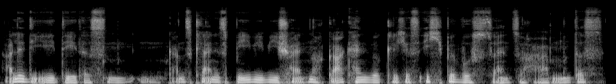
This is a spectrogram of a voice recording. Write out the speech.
alle die Idee, dass ein ganz kleines Baby wie scheint noch gar kein wirkliches Ich-Bewusstsein zu haben. Und das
